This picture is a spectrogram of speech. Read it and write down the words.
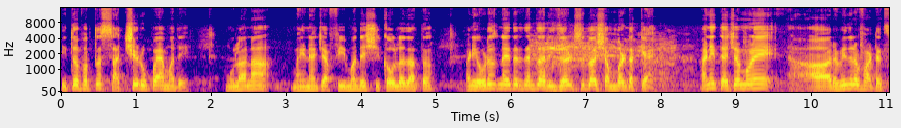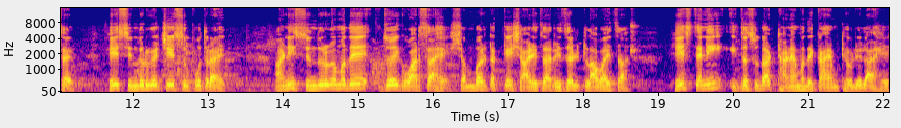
इथं फक्त सातशे रुपयामध्ये मुलांना महिन्याच्या फीमध्ये शिकवलं जातं. आणि एवढंच नाही तर त्यांचा रिझल्टसुद्धा शंभर टक्के आहे. आणि त्याच्यामुळे रवींद्र फाटक साहेब हे सिंधुदुर्गचे सुपुत्र आहेत. आणि सिंधुदुर्गमध्ये जो एक वारसा आहे शंभर टक्के शाळेचा रिझल्ट लावायचा हेच त्यांनी इथंसुद्धा ठाण्यामध्ये कायम ठेवलेलं आहे.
